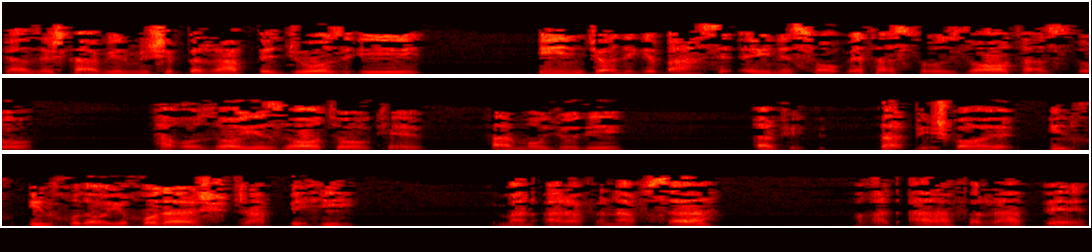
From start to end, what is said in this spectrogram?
که ازش تعبیر میشه به رب جزئی. اینجا دیگه بحث عین ثابت است و ذات است و تقاضای ذات و که هر موجودی در, در پیشگاه این خدای خودش ربهی. من عرف نفسه. فقط عرف رب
